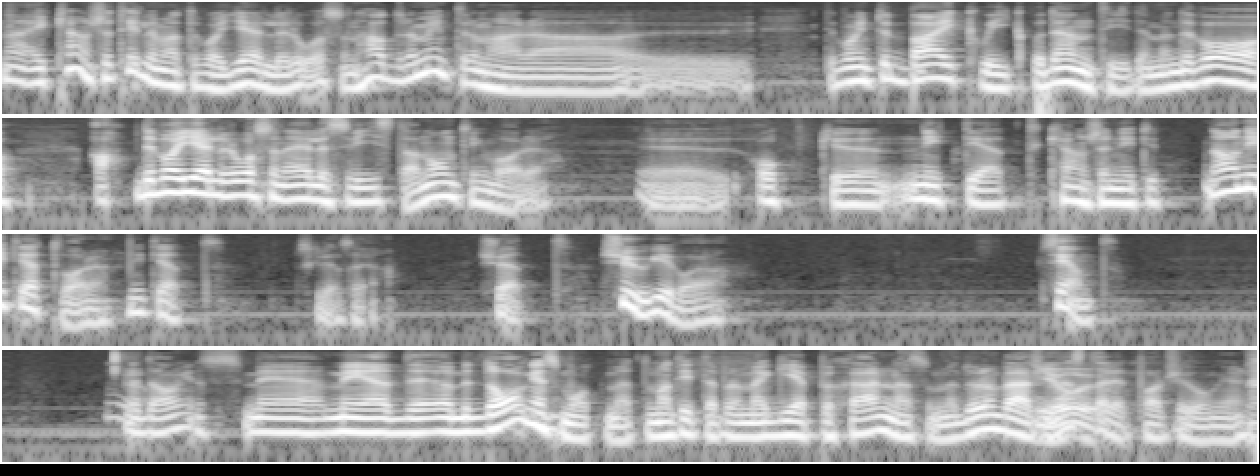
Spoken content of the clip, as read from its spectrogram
Nej, kanske till och med att det var Gelleråsen. Hade de inte de här... eh, det var inte Bike Week på den tiden, men det var... Ah, det var Gelleråsen eller Svista, någonting var det. Eh, och eh, 91, kanske 90... Ja, 91 var det. 91, skulle jag säga. 21. 20 var jag. Sent. Med, dagens, med, med, eh, med dagens mått mätt, om man tittar på de här GP-stjärnorna, som, då är de världsmästare ett par, tre gånger.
